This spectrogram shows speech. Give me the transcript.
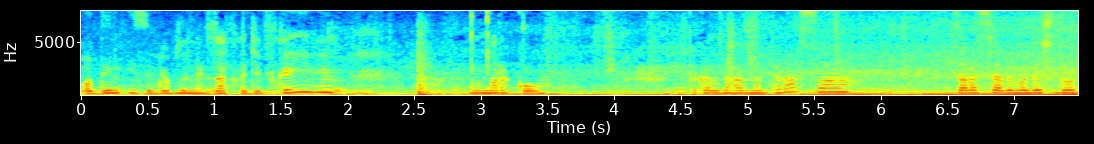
Один із улюблених закладів в Києві. Марков. Така гарна тераса. Зараз сядемо десь тут.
